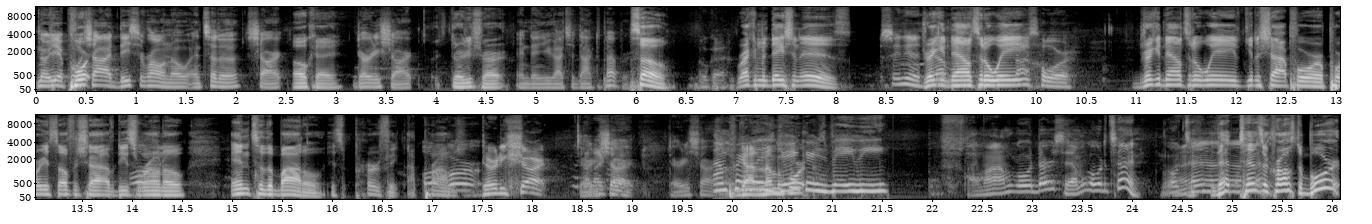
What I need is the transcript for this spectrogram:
no, yeah, pour, a shot of Disaronno into the shark, okay dirty shark, dirty shark? and then you got your Dr Pepper. So Okay. recommendation is So you need a drink it down to the waves. Pour. Drink it down to the waves. Get a shot pour. Pour yourself a shot of Disaronno into the bottle. It's perfect. I promise. you. or, Dirty shark. Dirty shark, dirty shark. I'm a privileged number for it? drinkers, baby. Like, man, I'm gonna go with Dirty. I'm gonna go with a ten. I'm gonna go with ten. That tens across the board.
